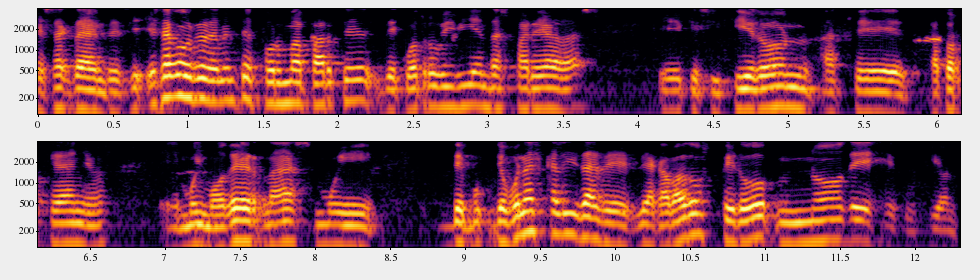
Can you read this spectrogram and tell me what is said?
Exactamente, sí. Esa concretamente forma parte de cuatro viviendas pareadas eh, que se hicieron hace 14 años, eh, muy modernas, muy de, buenas calidades de acabados, pero no de ejecución.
